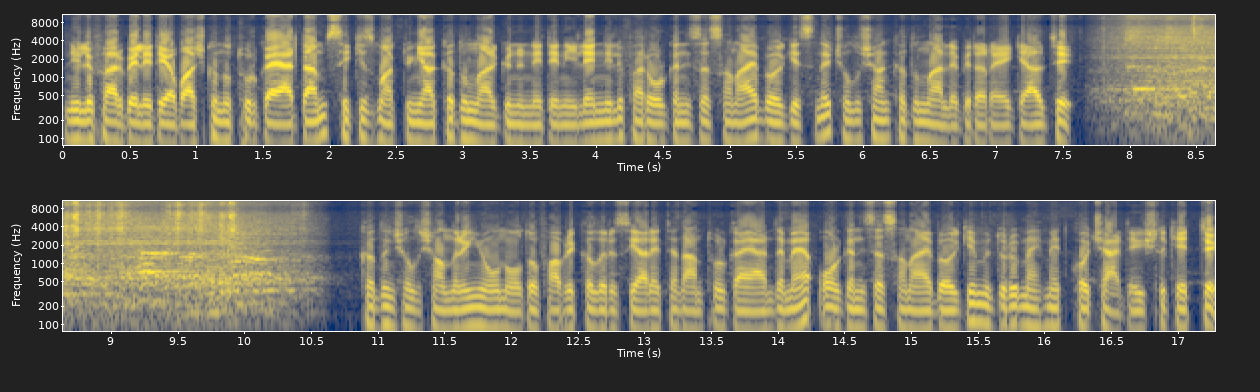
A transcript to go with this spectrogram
Nilüfer Belediye Başkanı Turgay Erdem, 8 Mart Dünya Kadınlar Günü nedeniyle Nilüfer Organize Sanayi Bölgesi'nde çalışan kadınlarla bir araya geldi. Kadın çalışanların yoğun olduğu fabrikaları ziyaret eden Turgay Erdem'e Organize Sanayi Bölge Müdürü Mehmet Koçer de eşlik etti.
